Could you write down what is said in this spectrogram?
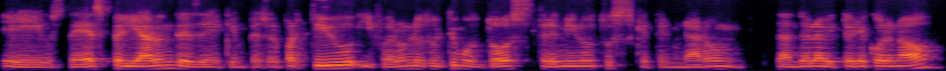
eh, ustedes pelearon desde que empezó el partido y fueron los últimos dos, tres minutos que terminaron dando la victoria a Coronado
